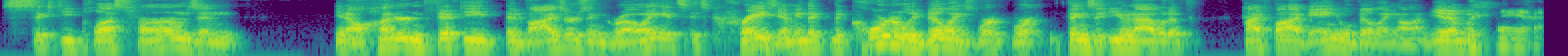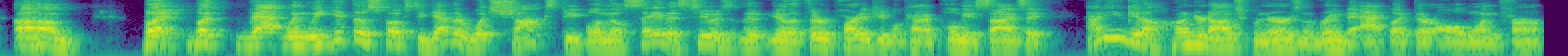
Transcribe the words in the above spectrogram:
60 plus firms and you know 150 advisors and growing. It's it's crazy. I mean, the, the quarterly billings were were things that you and I would have high fived annual billing on. You know, yeah. um, but but that when we get those folks together, what shocks people, and they'll say this too, is that you know the third party people kind of pull me aside and say, "How do you get hundred entrepreneurs in the room to act like they're all one firm?"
